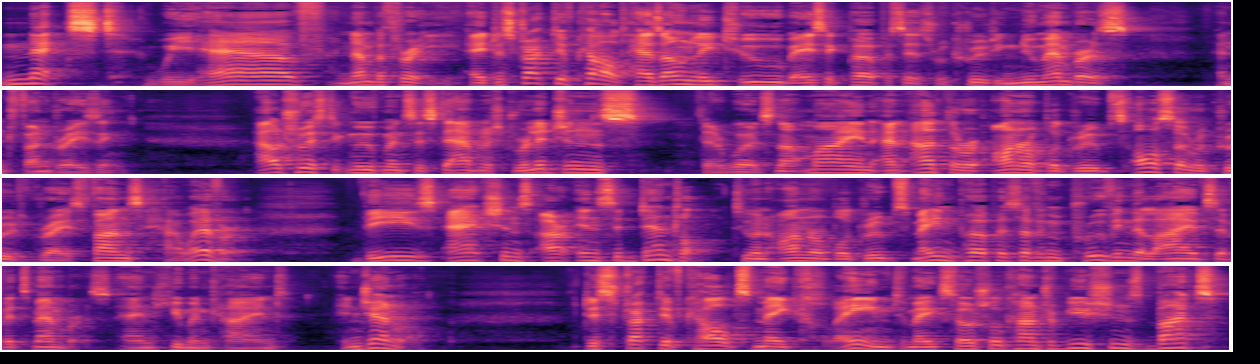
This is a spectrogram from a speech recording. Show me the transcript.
Next, we have number three. A destructive cult has only two basic purposes recruiting new members and fundraising. Altruistic movements, established religions, their words not mine, and other honorable groups also recruit and raise funds. However, these actions are incidental to an honorable group's main purpose of improving the lives of its members and humankind in general. Destructive cults may claim to make social contributions, but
